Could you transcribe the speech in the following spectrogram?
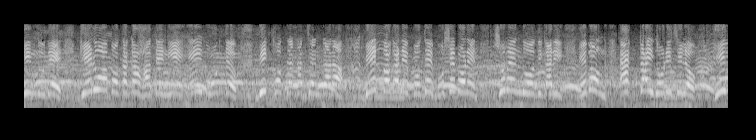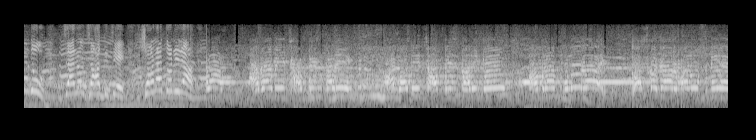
হিন্দুদের। গেরুয়া পতাকা হাতে নিয়ে এই মুহূর্তেও বিক্ষোভ দেখাচ্ছেন তারা। বেগবাগানে পথে বসে পড়েন শুভেন্দু অধিকারী এবং একটাই ধরি ছিল, হিন্দু যেন জাগছে। সনাতনীরা আগামী ছাব্বিশ তারিখ, আগামী ছাব্বিশ তারিখে পুনরায় দশ হাজার মানুষ নিয়ে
